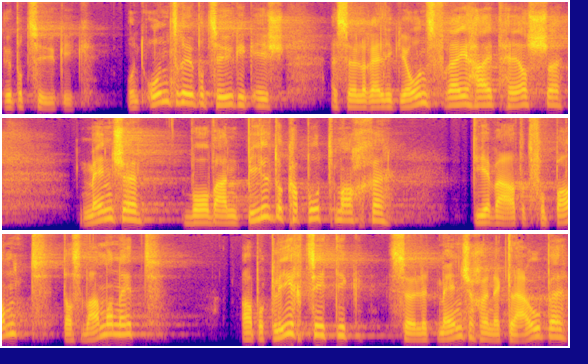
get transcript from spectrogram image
Überzeugung. Und unsere Überzeugung ist, es soll Religionsfreiheit herrschen. Menschen, die Bilder kaputt machen die werden verbannt. Das wollen wir nicht. Aber gleichzeitig sollen die Menschen können glauben,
